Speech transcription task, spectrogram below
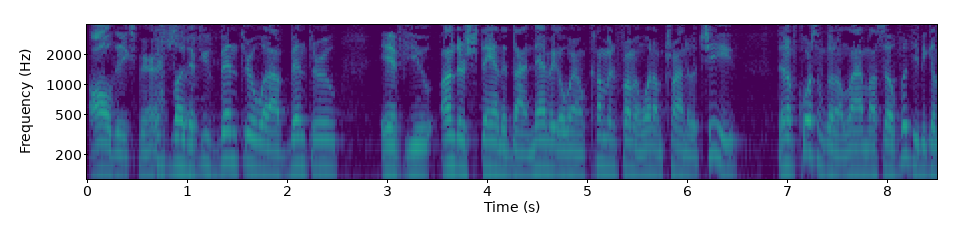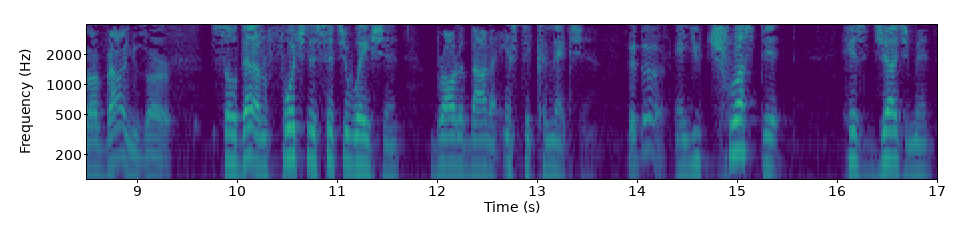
all the experience, but if you've been through what I've been through, if you understand the dynamic of where I'm coming from and what I'm trying to achieve, then of course I'm going to align myself with you because our values are. So that unfortunate situation brought about an instant connection, It does. and you trusted his judgment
